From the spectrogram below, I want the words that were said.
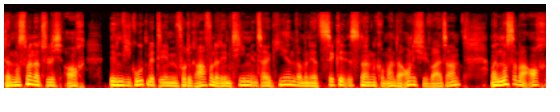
dann muss man natürlich auch irgendwie gut mit dem Fotografen oder dem Team interagieren. Wenn man jetzt Zicke ist, dann kommt man da auch nicht viel weiter. Man muss aber auch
